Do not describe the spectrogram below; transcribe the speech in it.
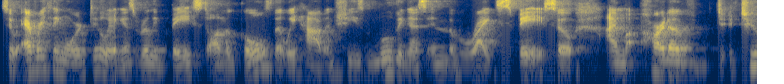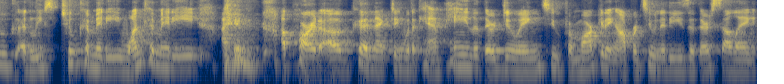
So everything we're doing is really based on the goals that we have and she's moving us in the right space. So i'm a part of two at least two committee one committee. I'm a part of connecting with a campaign that they're doing to for marketing opportunities that they're selling.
